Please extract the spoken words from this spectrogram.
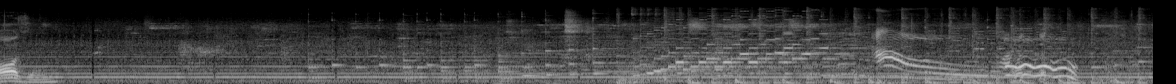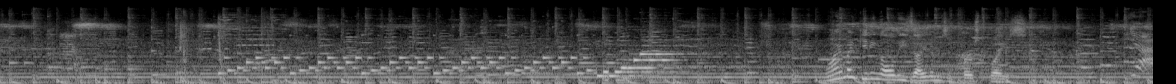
pausing. Why am I getting all these items in first place? Yeah,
